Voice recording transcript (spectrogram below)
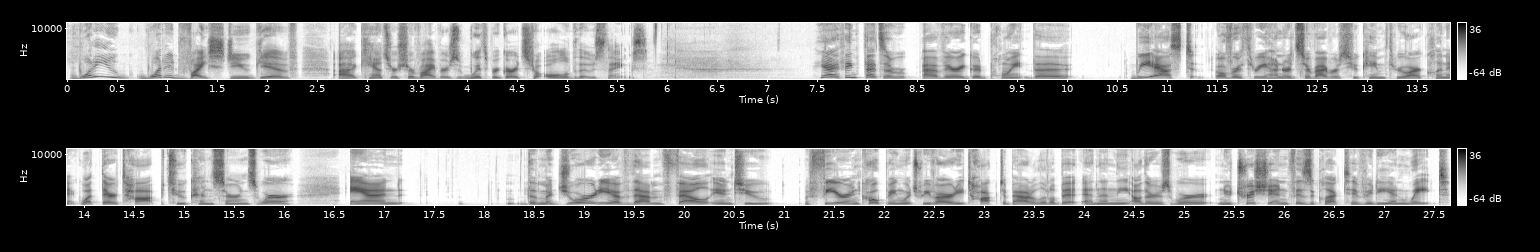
what do you? What advice do you give uh, cancer survivors with regards to all of those things? Yeah, I think that's a, a very good point. The we asked over 300 survivors who came through our clinic what their top two concerns were. And the majority of them fell into fear and coping, which we've already talked about a little bit. And then the others were nutrition, physical activity, and weight,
